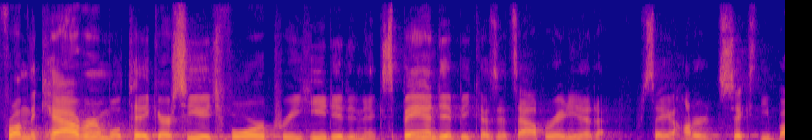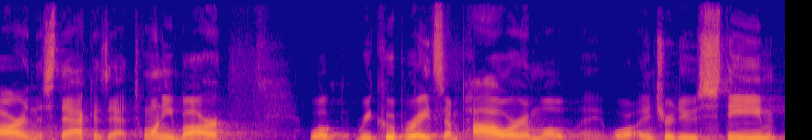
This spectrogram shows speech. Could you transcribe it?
from the cavern, we'll take our CH4 preheated and expand it because it's operating at, say, 160 bar and the stack is at 20 bar. We'll recuperate some power and we'll, we'll introduce steam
